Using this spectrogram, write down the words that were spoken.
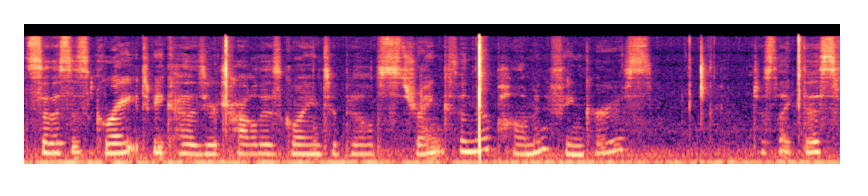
so this is great because your child is going to build strength in their palm and fingers. Just like this,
